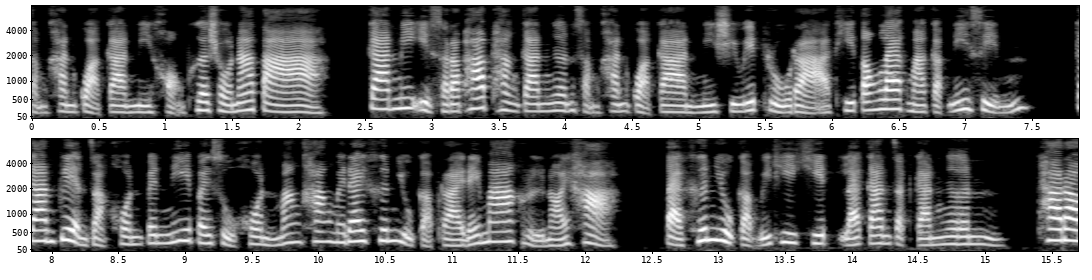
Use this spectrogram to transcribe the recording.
สำคัญกว่าการมีของเพื่อโชว์หน้าตา การมีอิสรภาพทางการเงินสำคัญกว่าการมีชีวิตหรูหราที่ต้องแลกมากับหนี้สิน การเปลี่ยนจากคนเป็นหนี้ไปสู่คนมั่งคั่งไม่ได้ขึ้นอยู่กับรายได้มากหรือน้อยค่ะ แต่ขึ้นอยู่กับวิธีคิดและการจัดการเงิน ถ้าเรา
